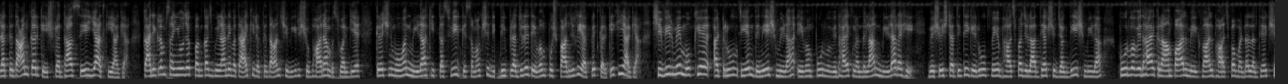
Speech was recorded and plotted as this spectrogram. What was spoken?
रक्तदान करके श्रद्धा से याद किया गया। कार्यक्रम संयोजक पंकज मीणा ने बताया कि रक्तदान शिविर शुभारंभ स्वर्गीय कृष्ण मोहन मीणा की तस्वीर के समक्ष दीप प्रज्वलित एवं पुष्पांजलि अर्पित करके किया गया। शिविर में मुख्य अटरू सीएम दिनेश मीणा एवं पूर्व विधायक नंदलाल मीणा रहे। विशिष्ट अतिथि के रूप में भाजपा जिलाध्यक्ष जगदीश मीणा, पूर्व विधायक रामपाल मेघवाल, भाजपा मंडल अध्यक्ष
